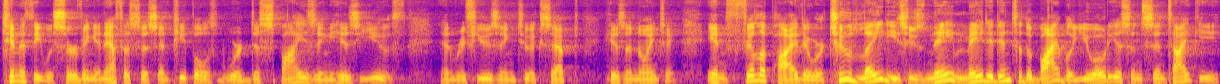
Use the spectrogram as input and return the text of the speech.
Timothy was serving in Ephesus, and people were despising his youth and refusing to accept his anointing. In Philippi, there were two ladies whose name made it into the Bible, Euodias and Syntyche,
